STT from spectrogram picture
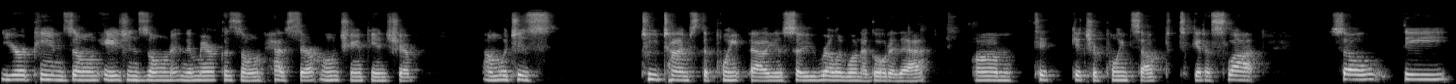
European zone, Asian zone, and America zone, has their own championship, um, which is two times the point value. So you really want to go to that um, to get your points up to get a slot. So the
